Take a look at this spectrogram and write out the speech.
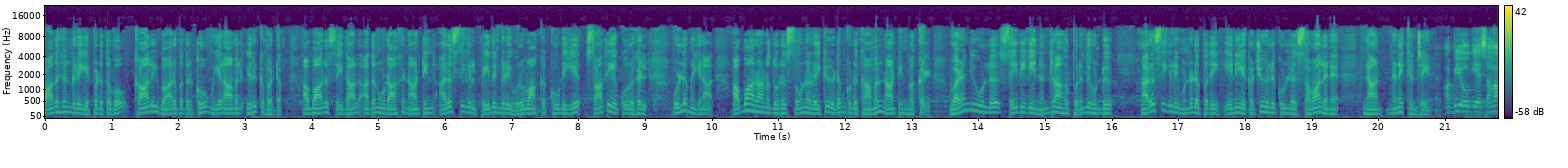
பாதகங்களை ஏற்படுத்தவோ காலை வாருவதற்கோ முயலாமல் இருக்க வேண்டும். அவ்வாறு செய்தால் அதனூடாக நாட்டின் அரசியல் பேதங்களை உருவாக்கக்கூடிய சாத்தியக்கூறுகள் உள்ளமையினால் அவ்வாறானதொரு சூழ்நிலைக்கு இடம் கொடுக்காமல் நாட்டின் மக்கள் வழங்கியுள்ள செய்தியை நன்றாக புரிந்து கொண்டு அரசியலை முன்னெடுப்பதே ஏனைய கட்சிகளுக்குள்ள சவால் என நான் நினைக்கின்றேன். அபியோகிய சகா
